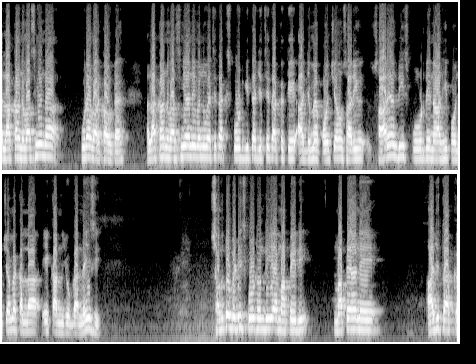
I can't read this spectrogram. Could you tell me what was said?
ਇਲਾਕਾ ਨਿਵਾਸੀਆਂ ਦਾ ਪੂਰਾ ਵਰਕਆਊਟ ਹੈ। ਇਲਾਕਾ ਨਿਵਾਸੀਆਂ ਨੇ ਮੈਨੂੰ ਇੱਥੇ ਤੱਕ ਸਪੋਰਟ ਕੀਤਾ, ਜਿੱਥੇ ਤੱਕ ਕਿ ਅੱਜ ਮੈਂ ਪਹੁੰਚਿਆ ਹਾਂ। ਸਾਰੀ, ਸਾਰਿਆਂ ਦੀ ਸਪੋਰਟ ਦੇ ਨਾਲ ਹੀ ਪਹੁੰਚਿਆ। ਮੈਂ ਇਕੱਲਾ ਇਹ ਕਰਨ ਯੋਗਾ ਨਹੀਂ ਸੀ। ਸਭ ਤੋਂ ਵੱਡੀ ਸਪੋਰਟ ਹੁੰਦੀ ਹੈ ਮਾਪੇ ਦੀ। ਮਾਪਿਆਂ ਨੇ ਅੱਜ ਤੱਕ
